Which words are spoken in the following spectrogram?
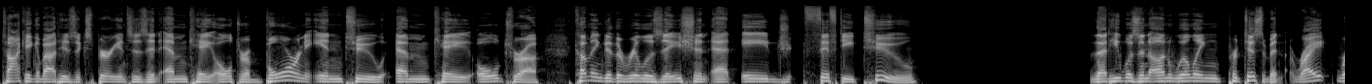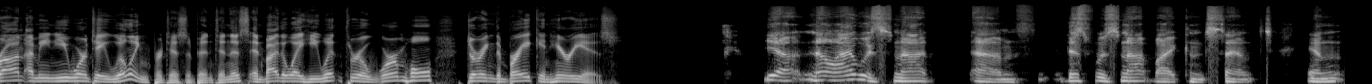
talking about his experiences in MK Ultra, born into MK Ultra, coming to the realization at age 52 that he was an unwilling participant, right, Ron? I mean, you weren't a willing participant in this. And by the way, he went through a wormhole during the break, and here he is. Yeah, no, I was not. Um, this was not by consent. And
